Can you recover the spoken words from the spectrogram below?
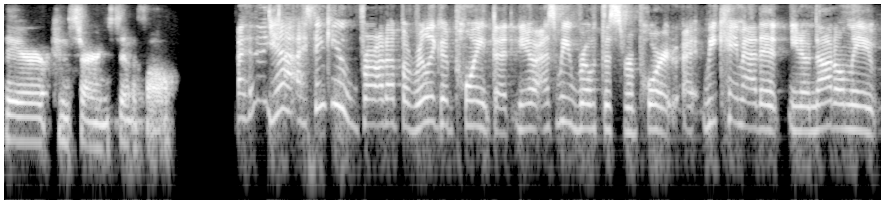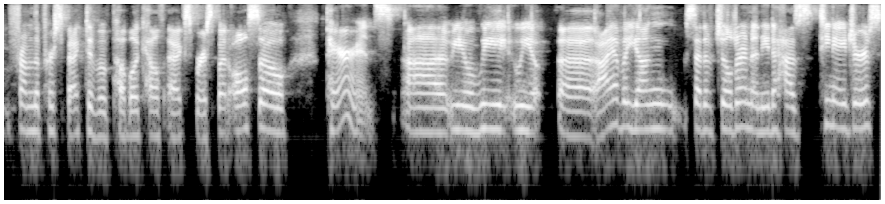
their concerns in the fall I, yeah, I think you brought up a really good point that, you know, as we wrote this report, I, we came at it, you know, not only from the perspective of public health experts, but also parents. Uh, you know, we, we, uh, I have a young set of children. Anita has teenagers.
